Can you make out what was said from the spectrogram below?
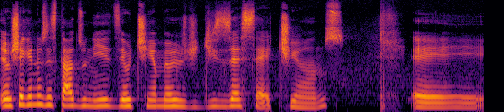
eu cheguei nos Estados Unidos, eu tinha meus 17 anos. É,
